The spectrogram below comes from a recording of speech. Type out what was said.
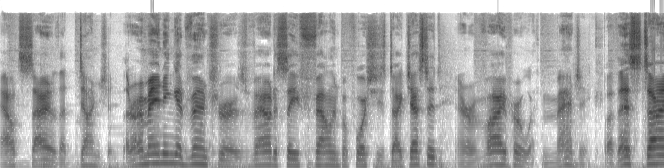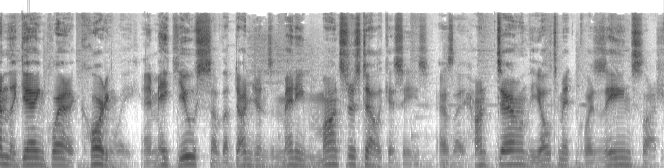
outside of the dungeon. The remaining adventurers vow to save Falin before she's digested and revive her with magic. But this time, the gang plan accordingly and make use of the dungeon's many monstrous delicacies as they hunt down the ultimate cuisine slash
